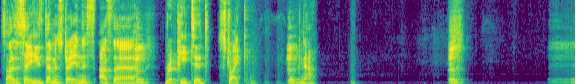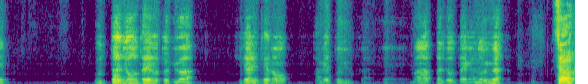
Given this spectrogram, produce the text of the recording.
So as I say, he's demonstrating this as a repeated strike now. So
